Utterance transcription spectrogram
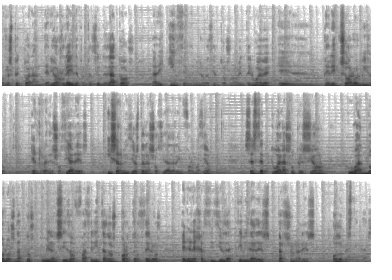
con respecto a la anterior ley de protección de datos, la ley 15 de 1999, el derecho al olvido en redes sociales y servicios de la sociedad de la información. Se exceptúa la supresión cuando los datos hubieran sido facilitados por terceros en el ejercicio de actividades personales o domésticas.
